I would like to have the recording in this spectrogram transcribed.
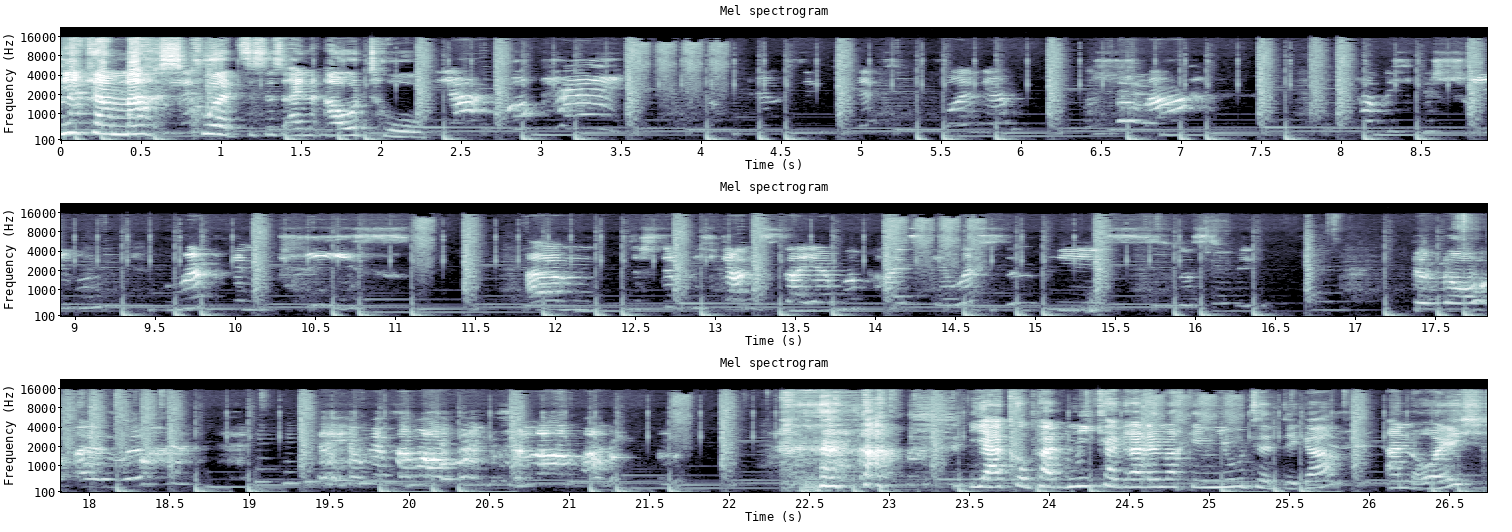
Mika, mach's kurz. Es ist ein Outro. Ja, okay. Das ist die letzte Folge. Habe ich geschrieben, Rip in Peace. Ähm, das stimmt nicht ganz, da ja Rip heißt ja Rest in Peace. Deswegen. Genau, also. Der Junge jetzt einmal aufhören zu labern. Jakob hat Mika gerade einfach gemutet, Digga. An euch.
